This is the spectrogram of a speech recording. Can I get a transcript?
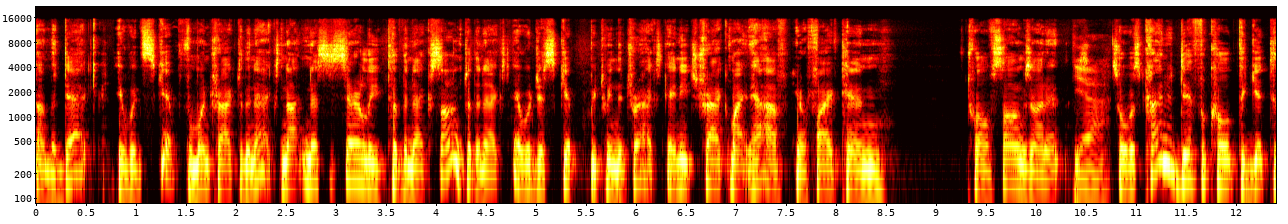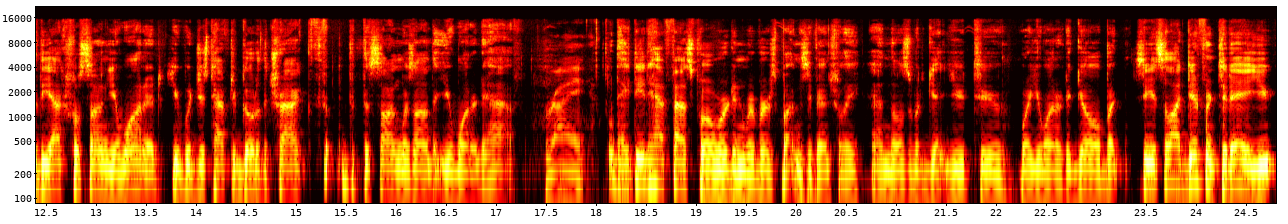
on the deck, it would skip from one track to the next, not necessarily to the next song to the next. It would just skip between the tracks, and each track might have you know five, ten. 12 songs on it. Yeah. So it was kind of difficult to get to the actual song you wanted. You would just have to go to the track th- that the song was on that you wanted to have. Right. They did have fast forward and reverse buttons eventually, and those would get you to where you wanted to go. But see, it's a lot different today. You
